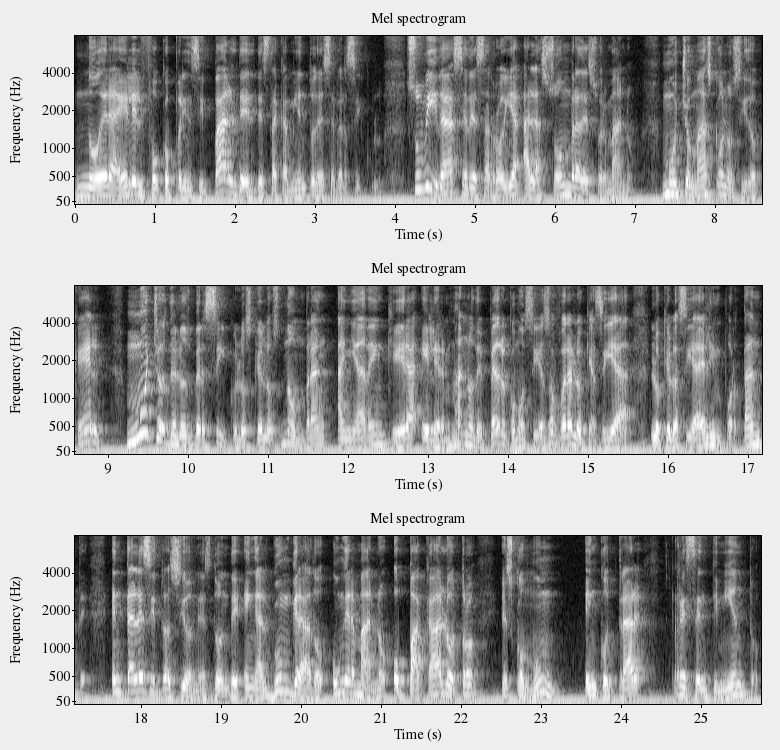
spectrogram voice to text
no era él el foco principal del destacamiento de ese versículo. Su vida se desarrolla a la sombra de su hermano mucho más conocido que él. Muchos de los versículos que los nombran añaden que era el hermano de Pedro, como si eso fuera lo que hacía, lo que lo hacía él importante. En tales situaciones donde en algún grado un hermano opaca al otro, es común encontrar resentimiento,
